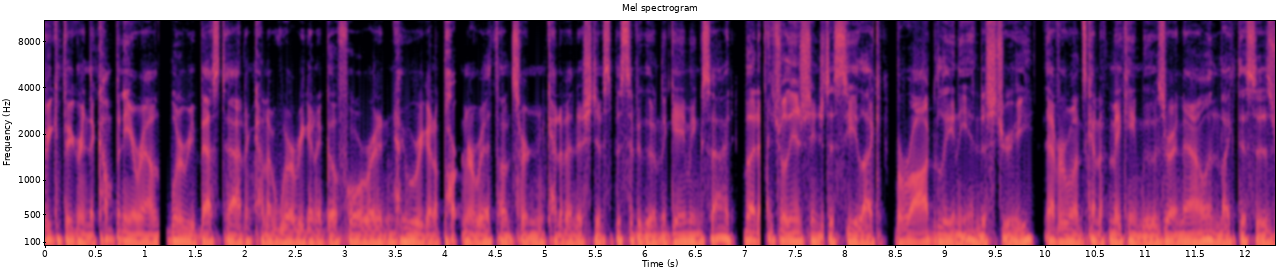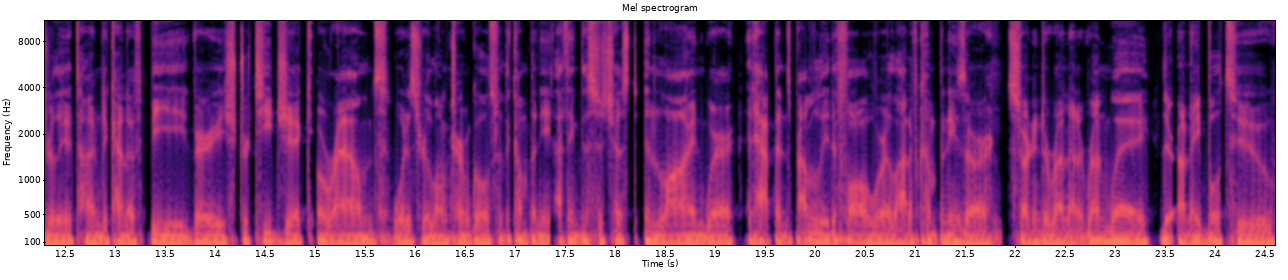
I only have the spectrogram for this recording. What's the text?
reconfiguring the company around what are we best at and kind of where are we going to go forward and who are we going to partner with on certain kind of initiatives, specifically on the gaming side. But it's really interesting to see like broadly in the industry, everyone's kind of making moves right now. And like this is really a time to kind of be very strategic around what is your long term goals for the company. I think this is just in line where it happens probably to fall where a lot of companies are starting to run out of runway. They're unable to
